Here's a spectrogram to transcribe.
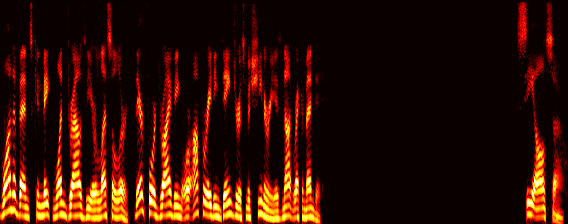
Guanabenz can make one drowsy or less alert, therefore driving or operating dangerous machinery is not recommended. See also.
